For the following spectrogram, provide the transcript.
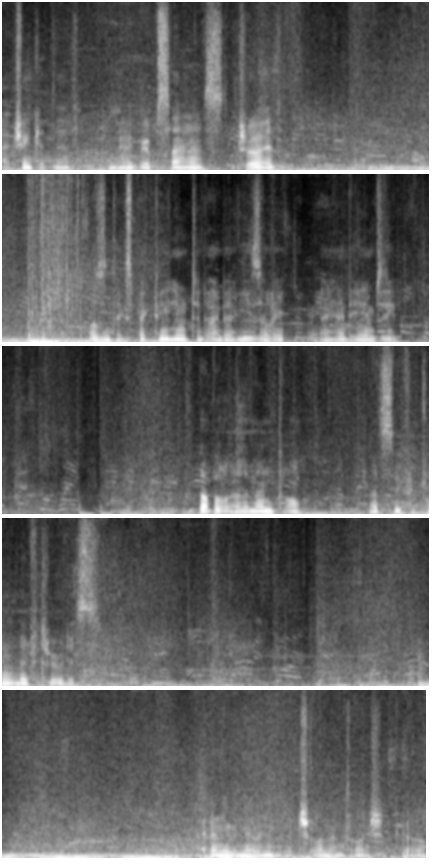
I trinketed. I'm gonna grip silence the druid. Wasn't expecting him to die that easily. I had AMZ. Double elemental. Let's see if we can live through this. I don't even know which elemental I should go.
